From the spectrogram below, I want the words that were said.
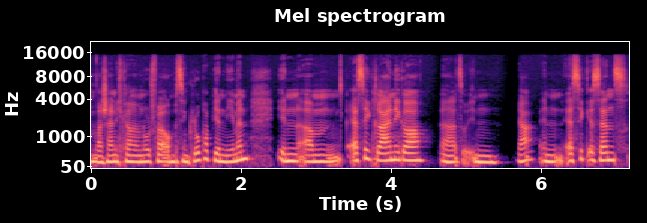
wahrscheinlich kann man im Notfall auch ein bisschen Klopapier nehmen, in ähm, Essigreiniger, also in ja, in Essigessenz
